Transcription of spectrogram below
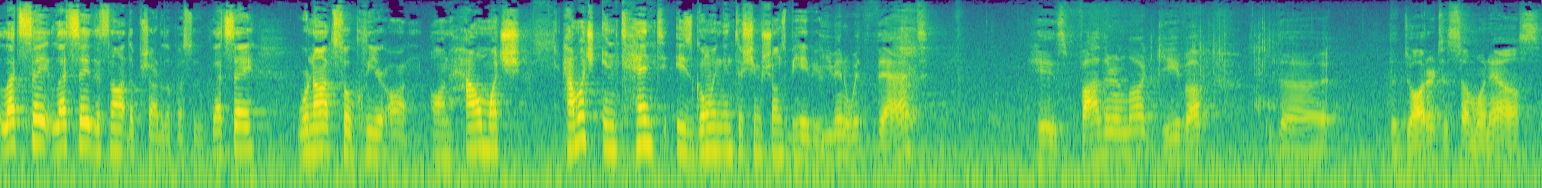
Let's say let's say that's not the pshat of the pasuk. Let's say we're not so clear on on how much how much intent is going into Shimshon's behavior. even with that, his father-in-law gave up the the daughter to someone else.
